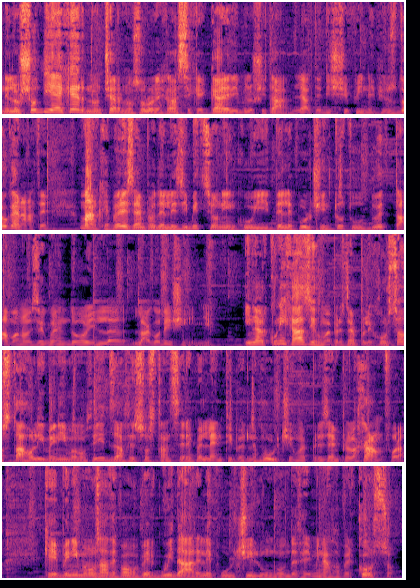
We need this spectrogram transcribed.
Nello show di Hacker non c'erano solo le classiche gare di velocità, le altre discipline più sdoganate, ma anche per esempio delle esibizioni in cui delle pulci in tutù duettavano eseguendo il Lago dei Cigni. In alcuni casi, come per esempio le corse a ostacoli, venivano utilizzate sostanze repellenti per le pulci, come per esempio la canfora, che venivano usate proprio per guidare le pulci lungo un determinato percorso.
